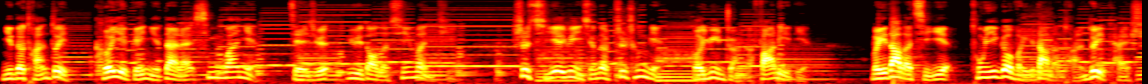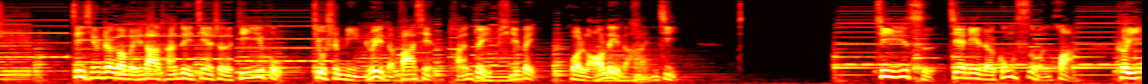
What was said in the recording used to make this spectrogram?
你的团队可以给你带来新观念，解决遇到的新问题，是企业运行的支撑点和运转的发力点。伟大的企业从一个伟大的团队开始，进行这个伟大团队建设的第一步。就是敏锐地发现团队疲惫或劳累的痕迹，基于此建立的公司文化，可以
